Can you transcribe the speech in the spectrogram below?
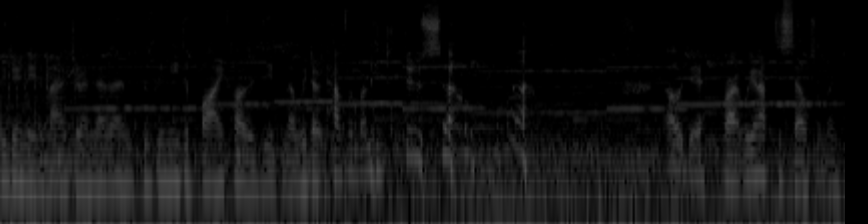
we do need a manager in there then, because we need to buy clothes, even though we don't have the money to do so. oh dear. Right, we're to have to sell something.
